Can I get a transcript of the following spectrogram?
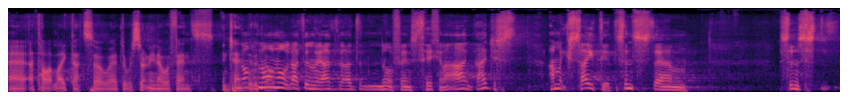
uh, a thought like that. So uh, there was certainly no offence intended. No, no, no, I didn't, I, I didn't, no offence taken. I, I just, I'm excited since um, since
